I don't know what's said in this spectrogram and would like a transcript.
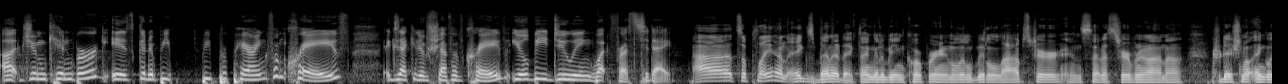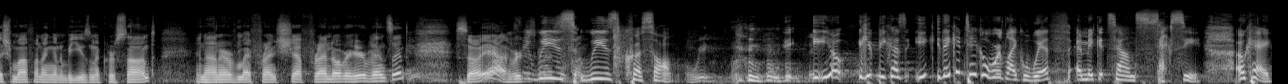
uh, Jim Kynberg is going to be be preparing from Crave, executive chef of Crave. You'll be doing what for us today? Uh, it's a play on eggs Benedict. I'm going to be incorporating a little bit of lobster instead of serving it on a traditional English muffin. I'm going to be using a croissant in honor of my French chef friend over here, Vincent. So yeah, we're just wheeze croissant. Oui. you know, because they can take a word like with and make it sound sexy. Okay,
